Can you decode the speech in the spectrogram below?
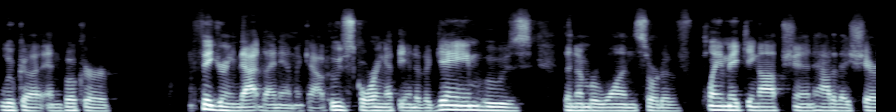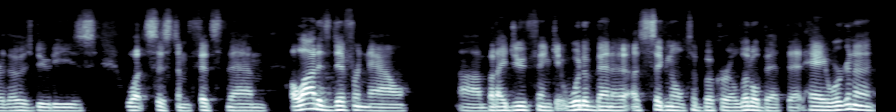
Luka and Booker figuring that dynamic out. Who's scoring at the end of a game? Who's the number one sort of playmaking option? How do they share those duties? What system fits them? A lot is different now uh, but i do think it would have been a, a, signal to booker a little bit that hey we're gonna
